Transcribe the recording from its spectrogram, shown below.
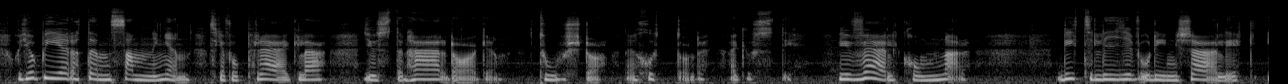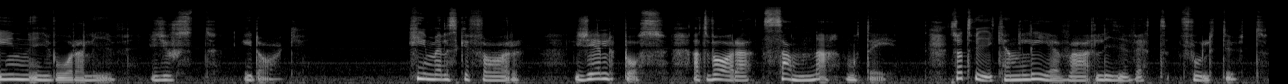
Och jag ber att den sanningen ska få prägla just den här dagen, torsdag den 17 augusti. Vi välkomnar ditt liv och din kärlek in i våra liv just idag. Himmelske Far, hjälp oss att vara sanna mot dig så att vi kan leva livet fullt ut.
